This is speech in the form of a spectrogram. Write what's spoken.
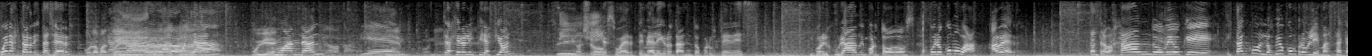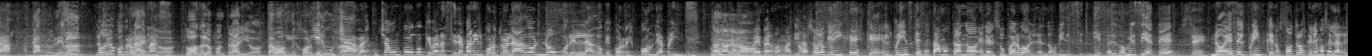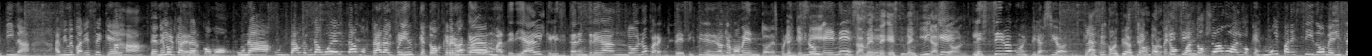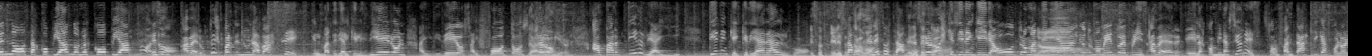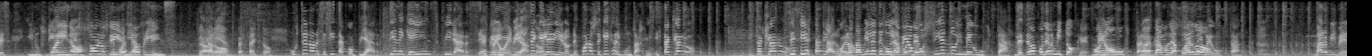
Buenas tardes, taller. Hola, Mati. ¿Cómo están? Muy bien. ¿Cómo andan? Bien. ¿Trajeron la inspiración? Sí. Cayó. Qué suerte, me alegro tanto por ustedes. Y por el jurado y por todos. Bueno, ¿cómo va? A ver. ¿Están trabajando? Veo que están con, los veo con problemas acá. ¿Acá problemas? Sí, los Todo veo lo con contrario, problemas. Todo lo contrario. Estamos mejor Y que escuchaba, nunca. escuchaba un poco que van a hacer, van a ir por otro lado, no por el lado que corresponde a Prince. ¿Cómo No, no, no, no? pe- perdón, Matilda. No. Yo lo que dije es que el Prince que se estaba mostrando en el Super Bowl en 2000 el 2007 Sí. no es el Prince que nosotros tenemos en la retina. A mí me parece que Ajá, tenemos que hacer como una, un, darle una vuelta, mostrar al Sí. Prince que todos Pero queremos acá hay un material que les están entregando, no para que ustedes se inspiren en otro momento de Prince, que sino sí, en ese. justamente es una inspiración. Y que les sirva como inspiración. Claro, Nos sirve como inspiración, perfecto, pero- pero Sí, sí. cuando yo hago algo que es muy parecido, me dicen, no, estás copiando, no es copia. No, Es no. A ver, ustedes parten de una base, el material que les dieron, hay videos, hay fotos, ya lo vieron. A partir de ahí, tienen que crear algo. Eso- en eso Estamos- estamos. en eso estamos. En eso Pero no es que tienen que ir a otro material No. de otro momento de Prince. A ver, eh, las combinaciones son fantásticas, colores inusuales Divino. que solo Sí, se ponía sí. Prince. Está Claro. bien, perfecto. Usted no necesita copiar, tiene que inspirarse. Estoy pero en inspirando. ese que le dieron, después no se queja del puntaje. ¿Está claro? ¿Está claro? Sí, sí, está claro, Bueno, pero también le tengo que La veo le- cosiendo y me gusta. Le tengo que poner mi toque, ¿o Me no? gusta. ¿No la estamos veo de acuerdo? y me gusta. Barbie Bell.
